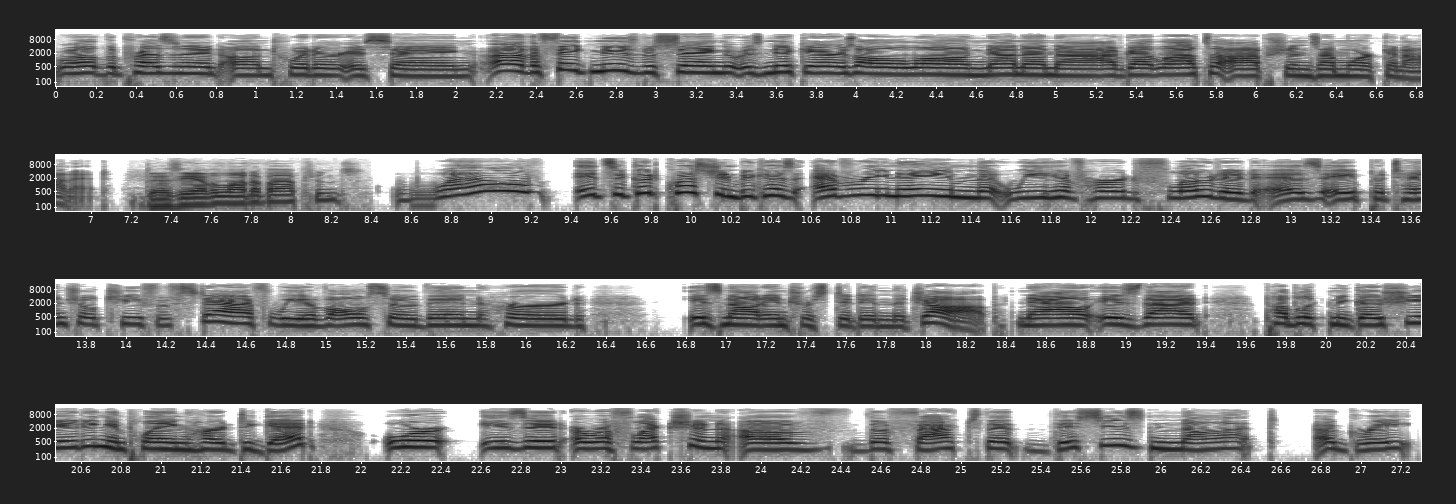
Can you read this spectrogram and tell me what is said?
Well, the president on Twitter is saying, oh, the fake news was saying it was Nick Ayers all along. No, no, no. I've got lots of options. I'm working on it. Does he have a lot of options? Well, it's a good question because every name that we have heard floated as a potential chief of staff, we have also then heard is not interested in the job. Now, is that public negotiating and playing hard to get? Or is it a reflection of the fact that this is not a great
